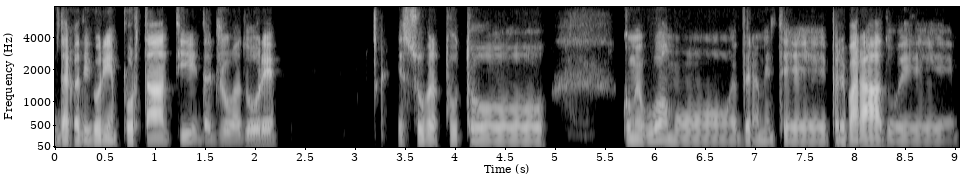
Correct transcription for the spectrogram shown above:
da categorie importanti, da giocatore e soprattutto come uomo è veramente preparato e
